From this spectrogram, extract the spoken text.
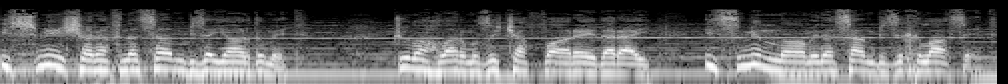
ismin şərəfinə sən bizə yardım et. Günahlarımızı kəffarə edərək, ismin naminə sən bizi xilas et.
